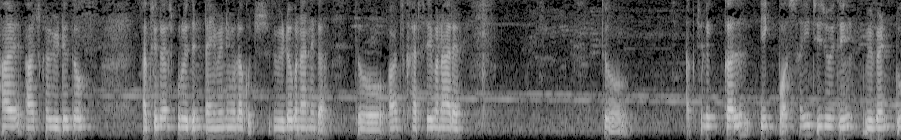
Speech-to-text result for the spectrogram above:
हाय, आज का वीडियो तो एक्चुअली आज पूरे दिन टाइम ही नहीं मिला कुछ वीडियो बनाने का। तो आज घर से ही बना रहे तो एक्चुअली कल एक बहुत सही चीज़ हुई थी। वी वेंट टू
